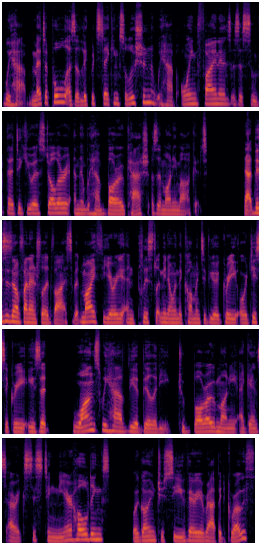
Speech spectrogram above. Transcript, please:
We have Metapool as a liquid staking solution, we have Oin Finance as a synthetic US dollar, and then we have Burrow Cash as a money market. Now, this is not financial advice, but my theory, and please let me know in the comments if you agree or disagree, is that Once we have the ability to borrow money against our existing near holdings, we're going to see very rapid growth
